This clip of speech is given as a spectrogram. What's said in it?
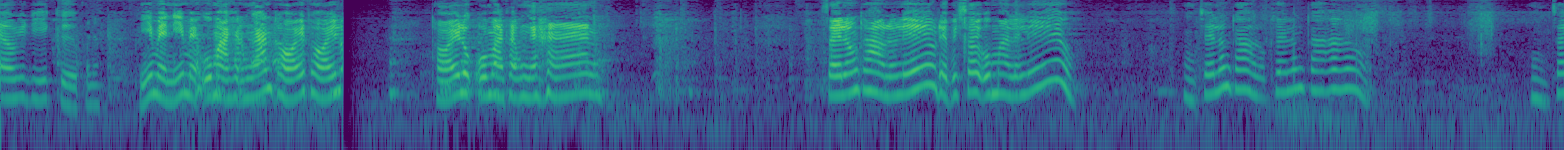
เอาดีๆเกิดปนะนี่แม่นี่แม่โอมาทำงานถอยถอยถอยลูกโอมาทำงาน ส่รองเท้าเร็วๆเดี๋ยวไปซอยโอมาเร็วๆใส่รองเท้าลูกใส่รองเท้าใส่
